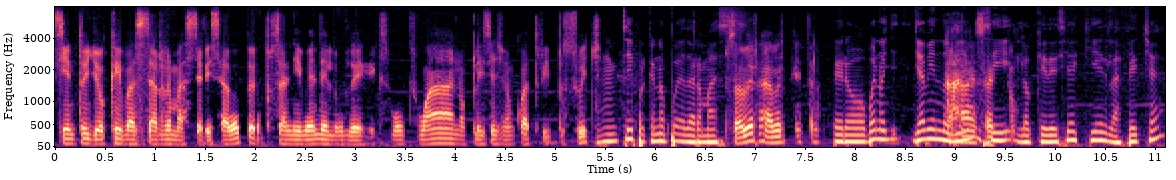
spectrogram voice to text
siento yo que va a estar remasterizado, pero pues al nivel de los de Xbox One o PlayStation 4 y pues Switch. Sí, porque no puede dar más. Pues a ver, a ver qué tal. Pero bueno, ya- viendo bien, sí, lo que decía aquí en la fecha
